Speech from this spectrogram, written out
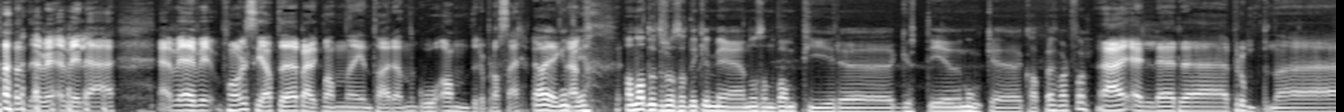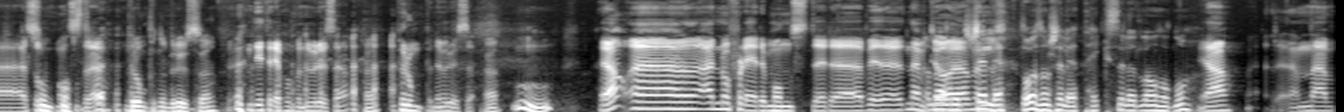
det vil, vil jeg, jeg, vil, jeg vil, må vel si at eh, Bergman inntar en god andreplass her. Ja, egentlig. Han hadde tross alt ikke med noen sånn vampyrgutt i munkekappe, i hvert fall. Nei, eller uh, prompende Sumpmonstre. sumpmonstre. Prompende bruse. De tre prompende bruse. Ja. Ja. Prompende bruse. Mm. Ja, eh, er det noen flere monster? vi nevnte jo skjelett òg, sånn skjelettheks eller noe sånt noe. Ja, den, er,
